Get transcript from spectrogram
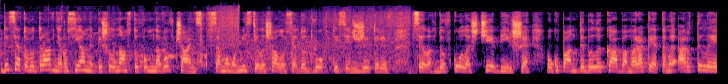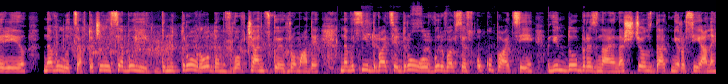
10 травня росіяни пішли наступом на Вовчанськ. В самому місті лишалося до двох тисяч жителів. В селах довкола ще більше. Окупанти били кабами, ракетами, артилерією. На вулицях точилися бої. Дмитро родом з Вовчанської громади. Навесні 22-го вирвався з окупації. Він добре знає, на що здатні росіяни.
